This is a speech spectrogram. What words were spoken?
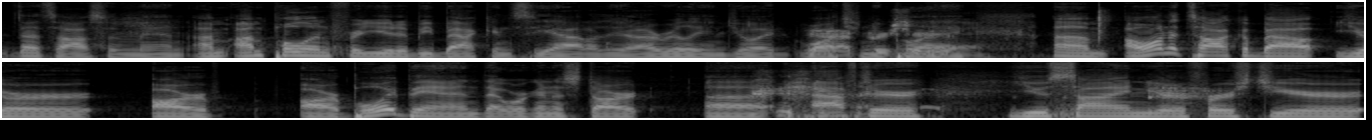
That's awesome, man. I'm I'm pulling for you to be back in Seattle, dude. I really enjoyed Yeah, watching you play. it. Um, I want to talk about your our our boy band that we're gonna start uh, after you sign your first year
